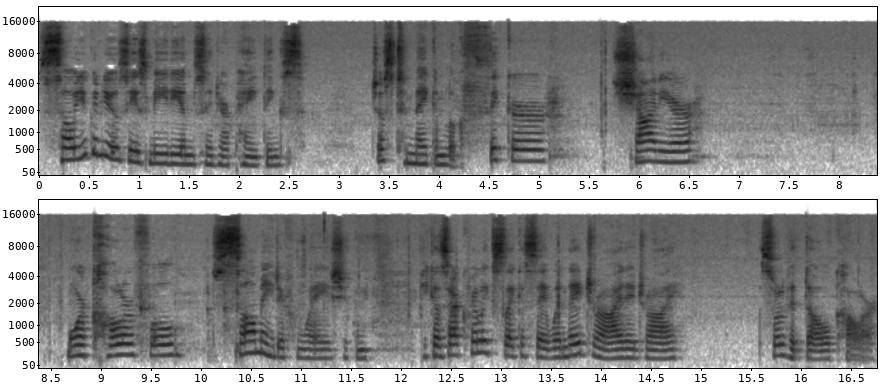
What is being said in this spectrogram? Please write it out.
So you can use these mediums in your paintings just to make them look thicker, shinier, more colorful. So many different ways you can, because acrylics, like I say, when they dry, they dry sort of a dull color.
